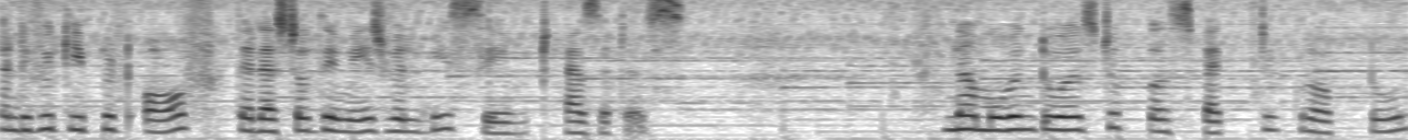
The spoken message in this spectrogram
and if you keep it off the rest of the image will be saved as it is. Now moving towards to perspective crop tool.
